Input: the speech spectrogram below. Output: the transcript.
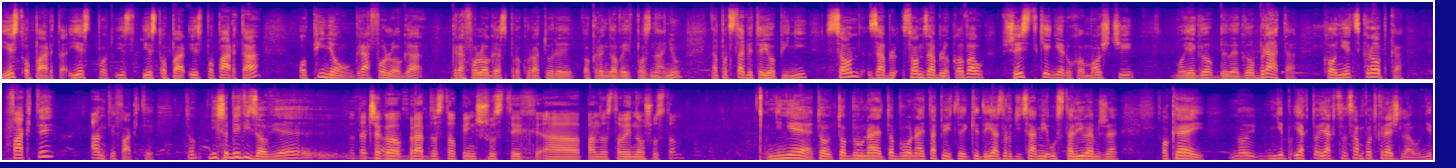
jest oparta, jest, jest, jest, opar, jest poparta opinią grafologa, grafologa z prokuratury okręgowej w Poznaniu. Na podstawie tej opinii sąd, sąd zablokował wszystkie nieruchomości mojego byłego brata. Koniec, kropka. Fakty, antyfakty. To niech sobie widzowie... To dlaczego brat dostał 5 szóstych, a pan dostał jedną szóstą? Nie, nie, to, to, był na, to było na etapie, kiedy ja z rodzicami ustaliłem, że okej, no nie, jak, to, jak to sam podkreślał, nie,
